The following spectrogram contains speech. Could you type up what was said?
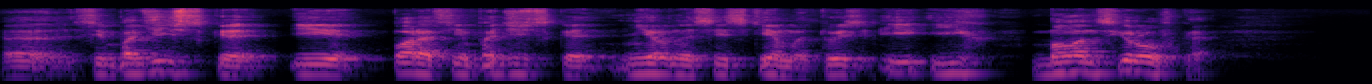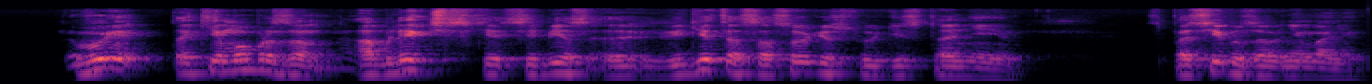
э, симпатической и парасимпатической нервной системы, то есть и их балансировка. Вы таким образом облегчите себе э, вегетососудистую дистонию. Спасибо за внимание.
